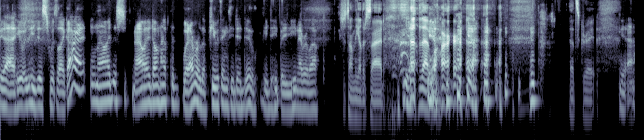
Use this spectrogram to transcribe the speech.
yeah, he was. He just was like, all right, well now I just now I don't have to whatever the few things he did do. He he but he never left. Just on the other side Yeah. of that Yeah. bar. That's great. Yeah.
